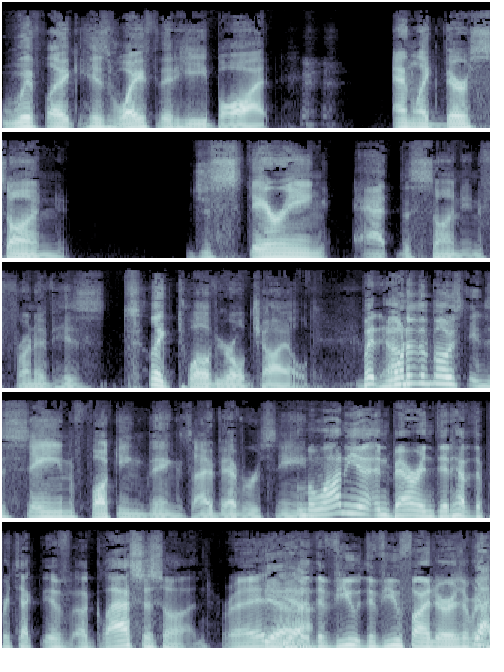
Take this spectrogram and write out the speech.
with like his wife that he bought and like their son just staring at the sun in front of his like 12 year old child. But One um, of the most insane fucking things I've ever seen. Melania and Barron did have the protective uh, glasses on, right? Yeah. The, the view, the viewfinders or Yeah,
